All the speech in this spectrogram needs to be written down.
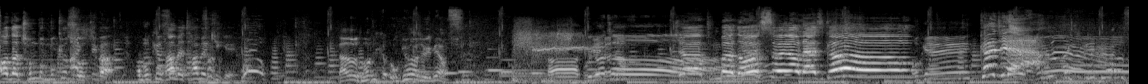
아, 나 전부 못 켰어. 어디가? 아, 못 켰어? 다음에 다음에 키게. 나도 더 목혀가지고 의미 없어. 아, 들어가자. 자, 분바 넣었어요. Let's go. 오케이. 가자.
